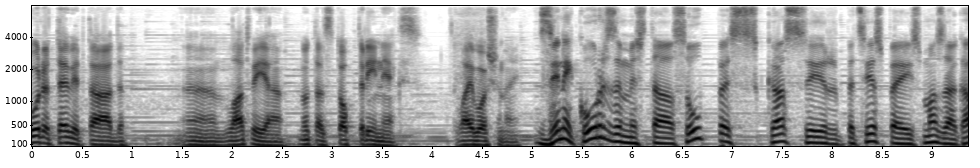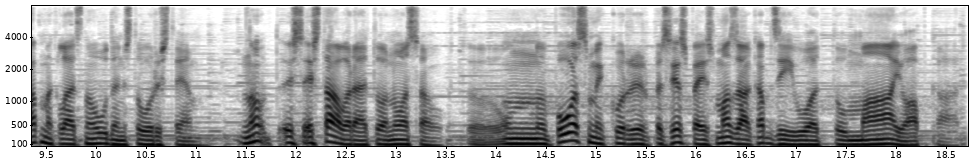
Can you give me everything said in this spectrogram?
kura tev ir tāda um, Latvijā, nu, tāds top trīnieks laivošanai? Zini, kurzemes tās upes, kas ir pēc iespējas mazāk apmeklēts no ūdens turistiem. Nu, es, es tā varētu to nosaukt. Un posmi, kur ir pēc iespējas mazāk apdzīvotu māju apkārt.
